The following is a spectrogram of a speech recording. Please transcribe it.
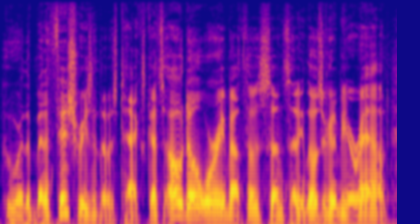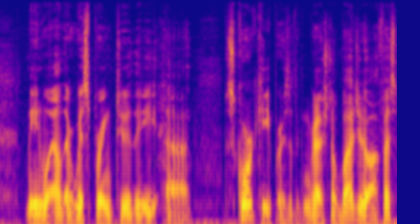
who are the beneficiaries of those tax cuts, oh, don't worry about those sunsetting; those are going to be around. Meanwhile, they're whispering to the uh, scorekeepers at the Congressional Budget Office,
